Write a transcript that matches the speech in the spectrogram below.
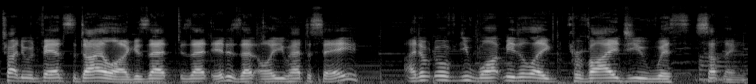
trying to advance the dialogue. Is that is that it? Is that all you had to say? I don't know if you want me to like provide you with something.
